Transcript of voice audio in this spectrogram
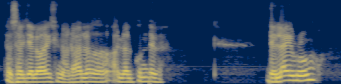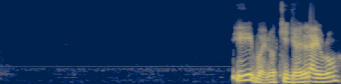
Entonces él ya lo va a adicionar al, al álbum de, de Lightroom. Y bueno aquí ya en Lightroom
